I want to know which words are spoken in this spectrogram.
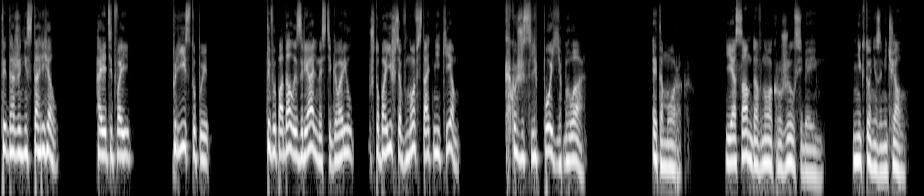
Ты даже не старел. А эти твои приступы... Ты выпадал из реальности, говорил, что боишься вновь стать никем. Какой же слепой я была. Это морок. Я сам давно окружил себя им. Никто не замечал.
